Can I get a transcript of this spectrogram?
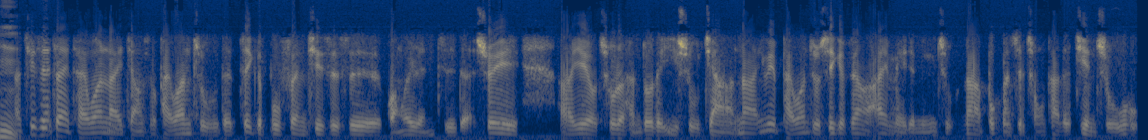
嗯，那其实，在台湾来讲，说排湾族的这个部分其实是广为人知的，所以啊，也有出了很多的艺术家。那因为排湾族是一个非常爱美的民族，那不管是从它的建筑物，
